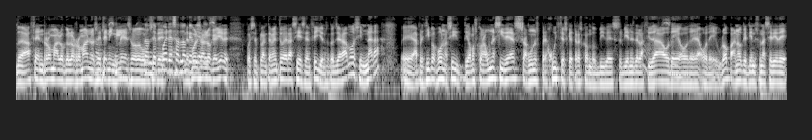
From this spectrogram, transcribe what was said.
el- hace en Roma lo que los romanos, se dice en inglés o Donde fueres, lo lo que vieres. Pues el planteamiento era así de sencillo. Nosotros llegamos sin nada. eh, al principio, bueno, sí, digamos con algunas ideas, algunos prejuicios que traes cuando vives, vienes de la ciudad o, de, o, de, o de Europa, ¿no? Que tienes una serie de,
